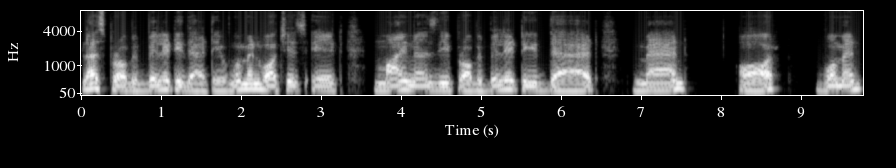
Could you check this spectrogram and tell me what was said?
plus probability that a woman watches it minus the probability that man or woman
